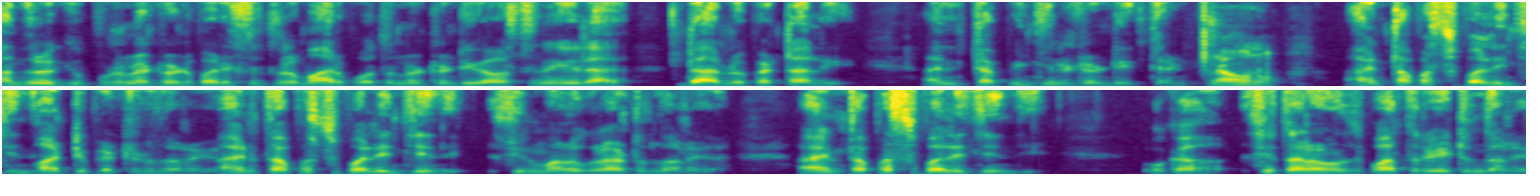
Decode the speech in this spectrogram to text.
అందులోకి ఇప్పుడున్నటువంటి పరిస్థితులు మారిపోతున్నటువంటి వ్యవస్థను ఎలా దారిలో పెట్టాలి అని తప్పించినటువంటి వ్యక్తి అండి. అవును. ఆయన తపస్సు ఫలించింది. పార్టీ పెట్టడం ద్వారా. ఆయన తపస్సు ఫలించింది. సినిమాలోకి రావటం ద్వారా. ఆయన తపస్సు ఫలించింది. ఒక సీతారామరాజు పాత్ర వేయటం ద్వారా.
